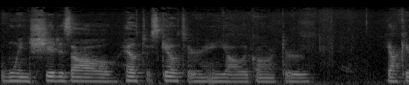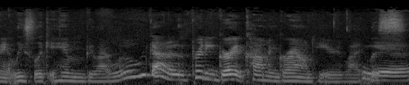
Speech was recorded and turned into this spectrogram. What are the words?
when shit is all helter skelter and y'all are going through, y'all can at least look at him and be like, "Well, we got a pretty great common ground here. Like, let's Yeah.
